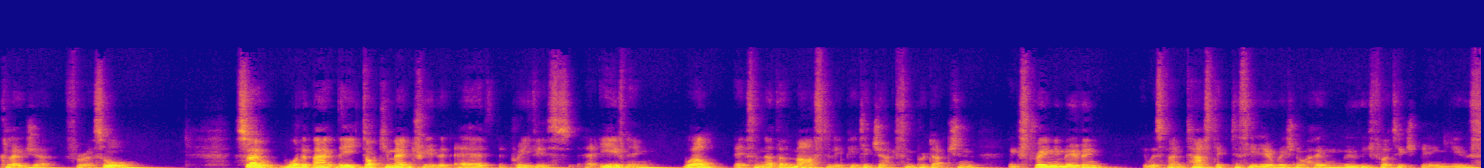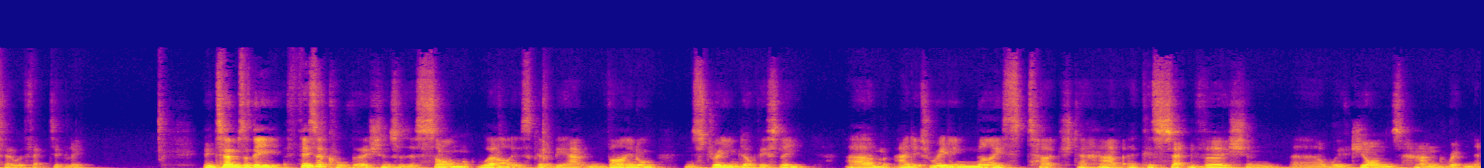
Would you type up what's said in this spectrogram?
closure for us all. So, what about the documentary that aired the previous uh, evening? Well, it's another masterly Peter Jackson production, extremely moving. It was fantastic to see the original home movie footage being used so effectively. In terms of the physical versions of the song, well, it's going to be out in vinyl and streamed, obviously. Um, and it's really nice touch to have a cassette version uh, with John's handwritten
